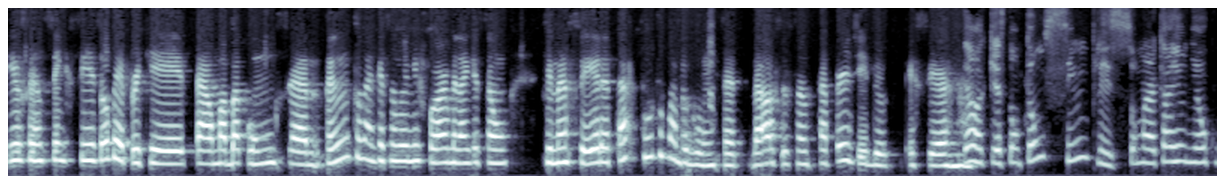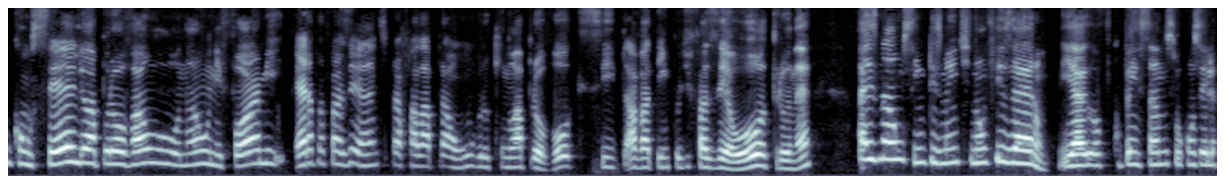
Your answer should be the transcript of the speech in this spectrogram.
e o Santos tem que se resolver, porque tá uma bagunça, tanto na questão do uniforme, na questão financeira, tá tudo uma bagunça. Nossa, o Santos tá perdido esse ano. É uma questão tão simples, só marcar reunião com o conselho, aprovar o não uniforme, era para fazer antes para falar para Umbro que não aprovou, que se dava tempo de fazer outro, né? Mas não, simplesmente não fizeram. E aí eu fico pensando se o conselho,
